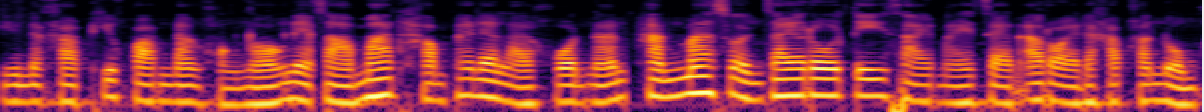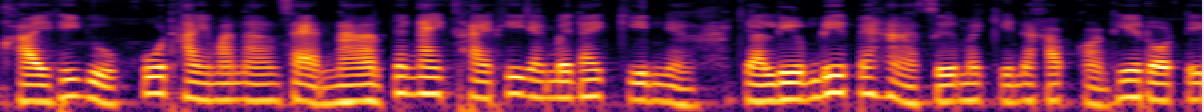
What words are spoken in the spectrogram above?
ริงๆนะครับที่ความดังของน้องเนี่ยสามารถทำให้หลายๆ คนนั้น หันมาสนใจโรตีสายไหมแสนอร่อยนะครับขนมใครที่อยู่คู่ไทยมานานแสนนาน ยังไงใครที่ยังไม่ได้กินเนี่ยอย่าลืมรีบไปหาซื้อมากินนะครับก่อนที่โรตี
